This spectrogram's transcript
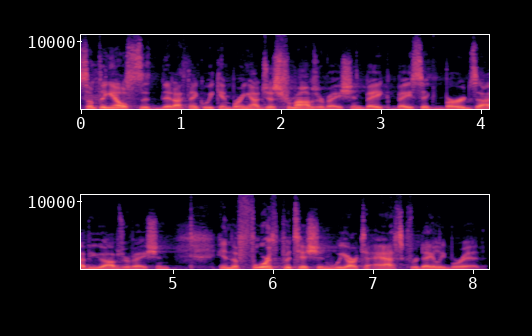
Something else that, that, I think we can bring out just from observation, basic bird's eye view observation. In the fourth petition, we are to ask for daily bread.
